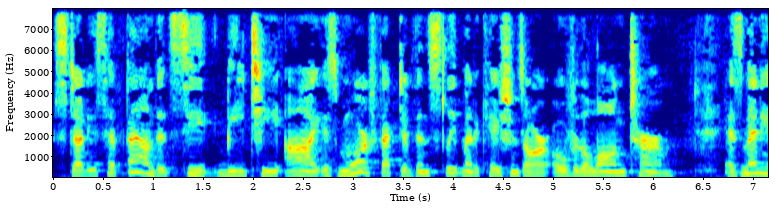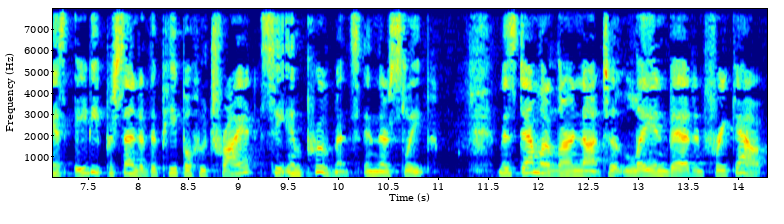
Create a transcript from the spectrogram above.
Studies have found that CBT-I is more effective than sleep medications are over the long term. As many as 80% of the people who try it see improvements in their sleep. Ms. Dempler learned not to lay in bed and freak out.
